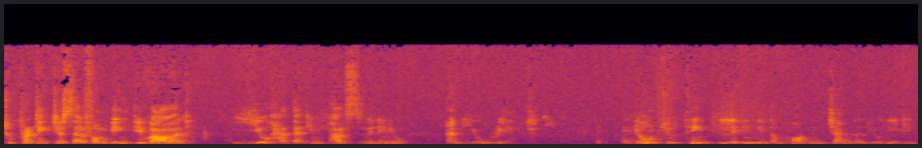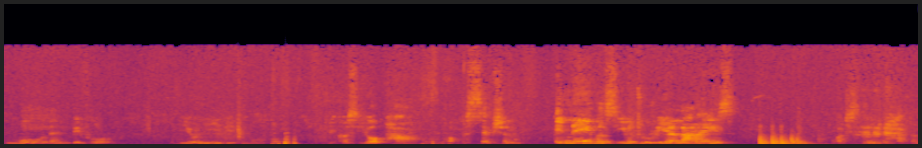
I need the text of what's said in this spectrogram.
To protect yourself from being devoured, you had that impulse within you and you react. Don't you think living in the modern jungle you need it more than before? You need it more. Because your power perception enables you to realize what is going to happen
